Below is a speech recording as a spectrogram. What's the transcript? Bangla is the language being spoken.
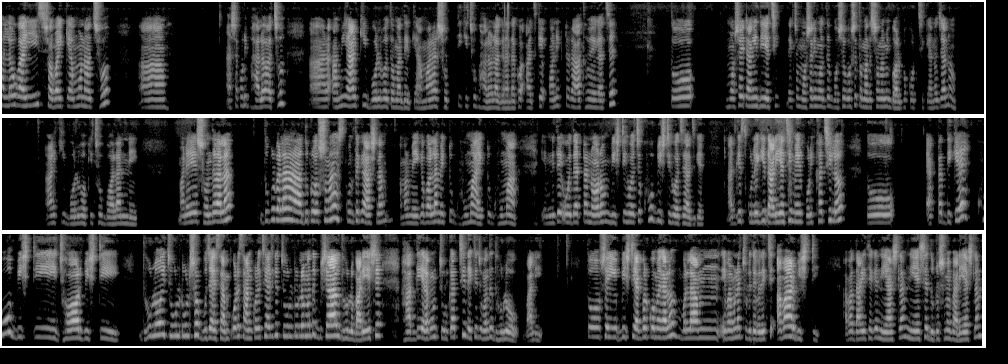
হ্যালো গাইস সবাই কেমন আছো? আশা করি ভালো আছো। আর আমি আর কি বলব তোমাদেরকে? আমার আর সত্যি কিছু ভালো লাগে না। দেখো, আজকে অনেকটা রাত হয়ে গেছে। তো মশারি টাঙিয়ে দিয়েছি। দেখছ, মশারির মধ্যে বসে বসে তোমাদের সঙ্গে আমি গল্প করছি। কেন জানো? আর কি বলব? কিছু বলার নেই। মানে সন্ধেবেলা দুপুরবেলা দুটোর সময় স্কুল থেকে আসলাম। আমার মেয়েকে বললাম, একটু ঘুমা একটু ঘুমা। এমনিতে ওয়েদারটা নরম, বৃষ্টি হয়েছে, খুব বৃষ্টি হয়েছে আজকে। আজকে স্কুলে গিয়ে দাঁড়িয়ে আছি, মেয়ের পরীক্ষা ছিল। তো একটার দিকে খুব বৃষ্টি, ঝড় বৃষ্টি, ধুলোয় চুল টুল সব বুঝায়। শ্যাম্পু করে, স্নান করেছি আজকে, চুল টুলের মধ্যে বিশাল ধুলো। বাড়ি এসে হাত দিয়ে এরকম চুলকাচ্ছি, দেখছি চুল ধুলো, বালি। তো সেই বৃষ্টি একবার কমে গেল। বললাম, এবার মনে ছুটি দেবে। দেখছি আবার বৃষ্টি। আবার দাঁড়ি থেকে নিয়ে আসলাম, নিয়ে এসে দুটোর সময় বাড়ি আসলাম।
